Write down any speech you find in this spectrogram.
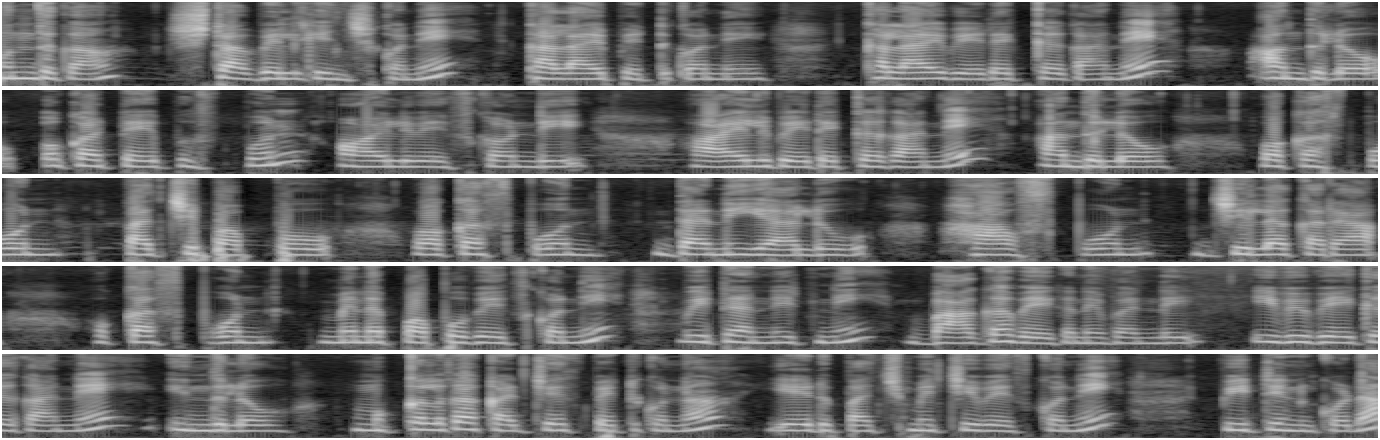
ముందుగా స్టవ్ వెలిగించుకొని కళాయి పెట్టుకొని కళాయి వేడెక్కగానే అందులో ఒక టేబుల్ స్పూన్ ఆయిల్ వేసుకోండి. ఆయిల్ వేడెక్కగానే అందులో ఒక స్పూన్ పచ్చిపప్పు ఒక స్పూన్ ధనియాలు హాఫ్ స్పూన్ జీలకర్ర ఒక స్పూన్ మినపప్పు వేసుకొని వీటన్నిటిని బాగా వేగనివ్వండి. ఇవి వేగగానే ఇందులో ముక్కలుగా కట్ చేసి పెట్టుకున్న ఏడు పచ్చిమిర్చి వేసుకొని వీటిని కూడా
